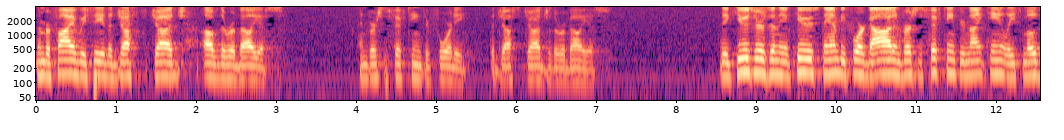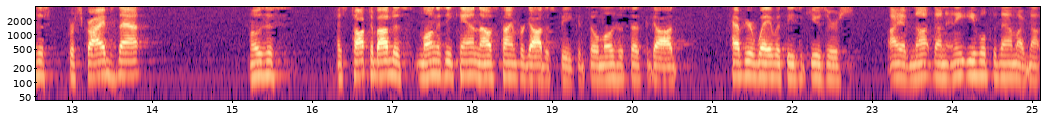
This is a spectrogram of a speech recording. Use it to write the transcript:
Number five, we see the just judge of the rebellious. In verses 15 through 40, the just judge of the rebellious. The accusers and the accused stand before God in verses 15 through 19. At least Moses prescribes that. Moses has talked about it as long as he can. Now it's time for God to speak. And so Moses says to God, Have your way with these accusers. I have not done any evil to them. I've not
